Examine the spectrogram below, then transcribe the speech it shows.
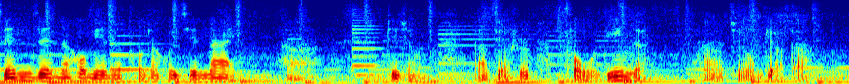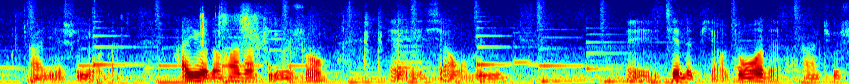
zen zen 呢后面呢通常会接 nai 啊，这种啊表示否定的啊这种表达啊也是有的。还有的话呢，比如说，呃，像我们呃见的比较多的啊，就是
